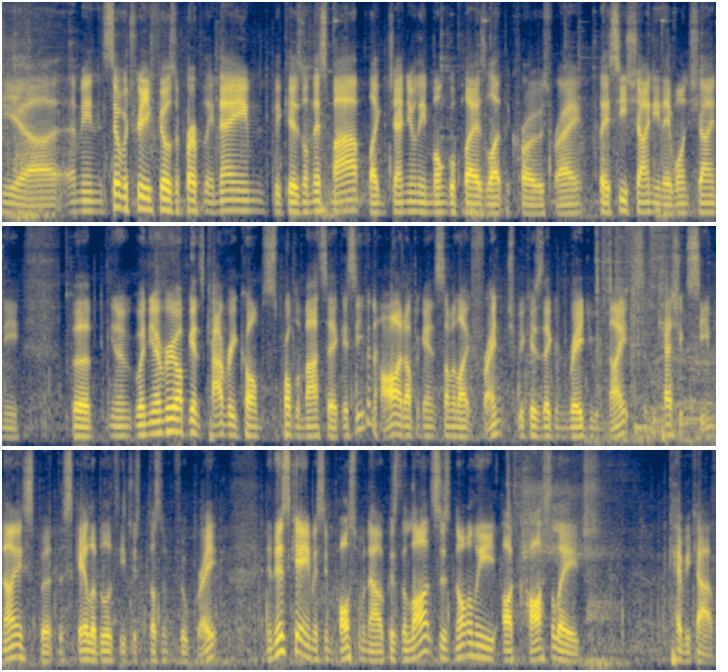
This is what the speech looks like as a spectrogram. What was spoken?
Yeah, I mean, Silver Tree feels appropriately named because on this map, like, genuinely Mongol players like the Crows, right? They see shiny, they want shiny. But, you know, when you're up against cavalry comps, it's problematic. It's even hard up against someone like French because they can raid you with knights, and Keshik seem nice, but the scalability just doesn't feel great. In this game, it's impossible now because the Lancers not only are Castle Age heavy cav.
